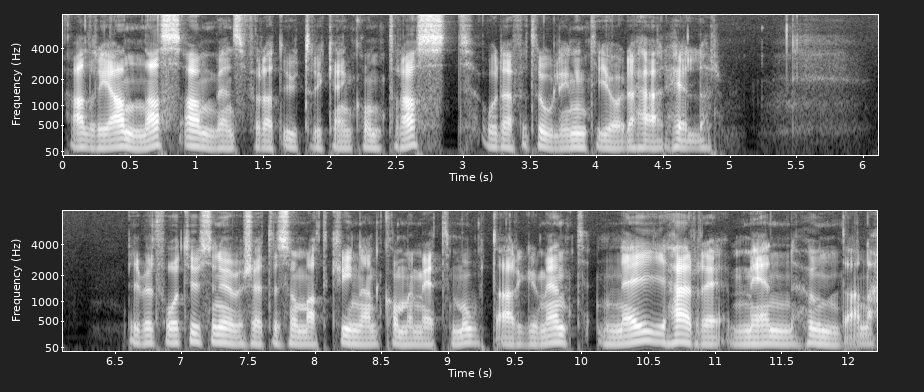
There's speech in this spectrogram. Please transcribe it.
aldrig annars används för att uttrycka en kontrast och därför troligen inte gör det här heller. Bibel 2000 översätter som att kvinnan kommer med ett motargument. Nej, herre, men hundarna.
